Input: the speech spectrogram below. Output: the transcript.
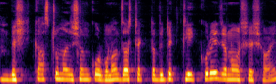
বেশি কাস্টমাইজেশন করব না জাস্ট একটা, দুইটা ক্লিক করেই যেন শেষ হয়।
